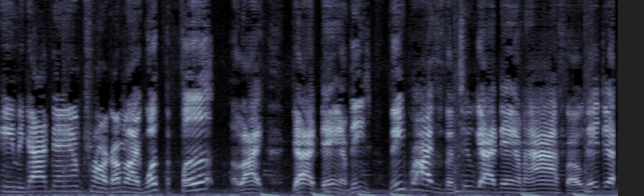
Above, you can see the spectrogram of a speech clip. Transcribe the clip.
in the goddamn trunk. I'm like, what the fuck? Like, goddamn, these these prices are too goddamn high, folks. They just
